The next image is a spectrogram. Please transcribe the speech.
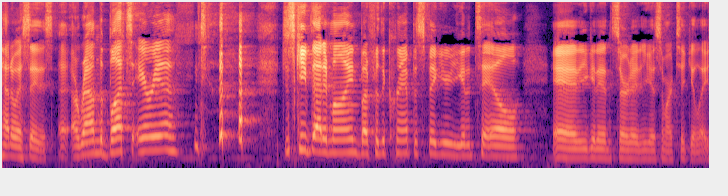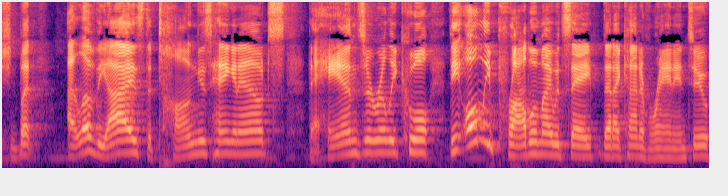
How do I say this? Around the butt area? Just keep that in mind. But for the Krampus figure, you get a tail and you get inserted you get some articulation. But I love the eyes, the tongue is hanging out, the hands are really cool. The only problem I would say that I kind of ran into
